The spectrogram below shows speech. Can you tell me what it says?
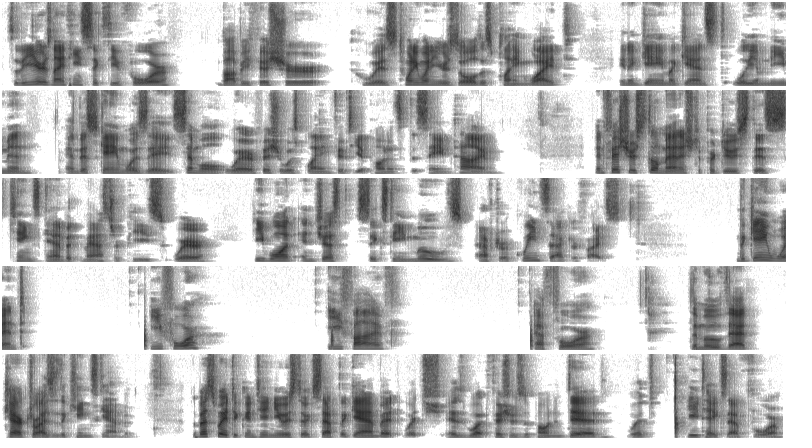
So the year is 1964. Bobby Fischer, who is 21 years old, is playing white in a game against William Nyman. And this game was a simul where Fischer was playing 50 opponents at the same time. And Fischer still managed to produce this King's Gambit masterpiece where he won in just 16 moves after a queen sacrifice the game went e4, e5, f4, the move that characterizes the king's gambit. The best way to continue is to accept the gambit, which is what Fischer's opponent did with e takes f4.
